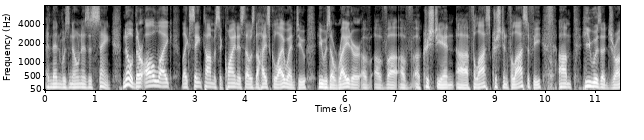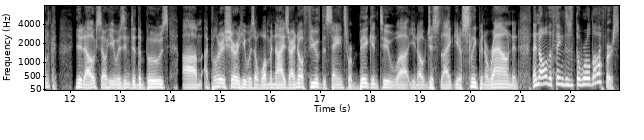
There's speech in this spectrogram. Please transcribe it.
and then was known as a saint. No, they're all like like Saint Thomas Aquinas. That was the high school I went to. He was a writer of of uh, of uh, Christian uh, philosophy, Christian philosophy. Um, he was a drunk. You know, so he was into the booze. Um, I'm pretty sure he was a womanizer. I know a few of the saints were big into, uh, you know, just like you know, sleeping around and and all the things that the world offers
